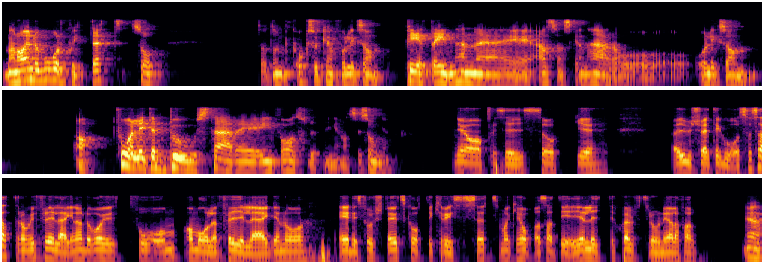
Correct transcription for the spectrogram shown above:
man har ändå målskyttet. Så, så att de också kan få liksom peta in henne i Allsvenskan här och, och, och liksom, ja, få en liten boost här inför avslutningen av säsongen. Ja, precis. Och eh, U21 igår så satte de i frilägena. Då var ju två av målen frilägen och Edis första är ett skott i krysset. Så man kan hoppas att det ger lite självförtroende i alla fall. Ja.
